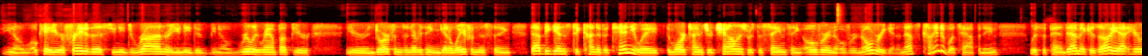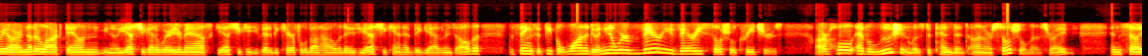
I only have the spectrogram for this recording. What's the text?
you know okay, you're afraid of this, you need to run, or you need to you know really ramp up your your endorphins and everything and get away from this thing, that begins to kind of attenuate the more times you're challenged with the same thing over and over and over again. And that's kind of what's happening with the pandemic is oh yeah here we are another lockdown. You know yes you got to wear your mask. Yes you can, you've got to be careful about holidays. Yes you can't have big gatherings. All the the things that people want to do. And you know we're very very social creatures. Our whole evolution was dependent on our socialness right? And so i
